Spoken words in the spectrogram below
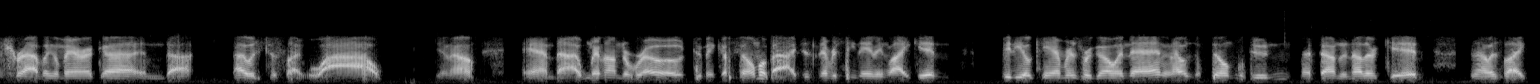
traveling America. And uh, I was just like, wow, you know. And uh, I went on the road to make a film about. it. I just never seen anything like it. And video cameras were going then, and I was a film student. I found another kid, and I was like,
